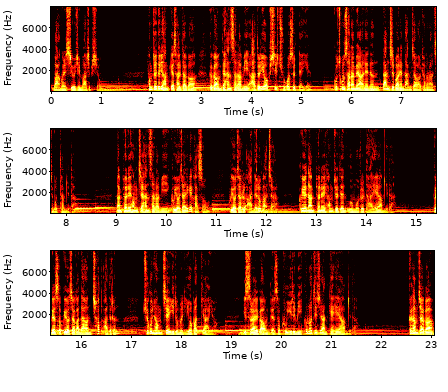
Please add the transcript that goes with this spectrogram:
망을 씌우지 마십시오. 형제들이 함께 살다가 그 가운데 한 사람이 아들이 없이 죽었을 때에 그 죽은 사람의 아내는 딴 집안의 남자와 결혼하지 못합니다. 남편의 형제 한 사람이 그 여자에게 가서 그 여자를 아내로 맞아 그의 남편의 형제된 의무를 다해야 합니다. 그래서 그 여자가 낳은 첫 아들은 죽은 형제의 이름을 이어받게 하여 이스라엘 가운데서 그 이름이 끊어지지 않게 해야 합니다. 그 남자가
